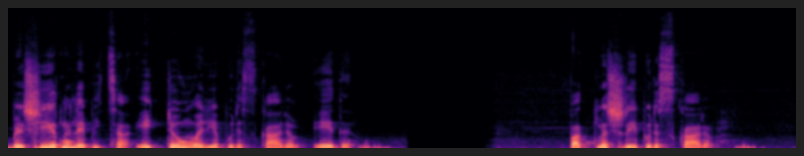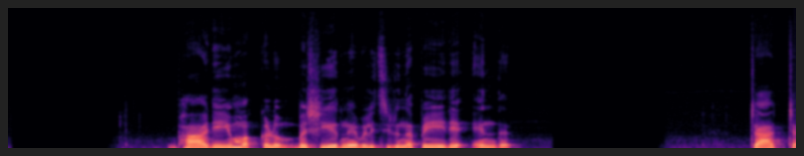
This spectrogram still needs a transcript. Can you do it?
ബഷീറിന് ലഭിച്ച ഏറ്റവും വലിയ പുരസ്കാരം ഏത്? പത്മശ്രീ പുരസ്കാരം. ഭാര്യയും മക്കളും ബഷീറിനെ വിളിച്ചിരുന്ന പേര് എന്ത്? ടാറ്റ.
